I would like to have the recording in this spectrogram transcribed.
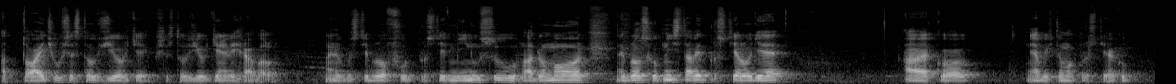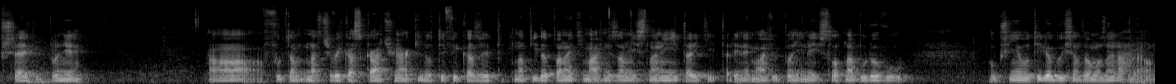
a to ajčo už se z toho v životě, už se z toho v životě nevyhrávalo. Najednou prostě bylo furt prostě v mínusu, hladomor, nebylo schopný stavět prostě lodě a jako já bych to mohl prostě jako přejet úplně a furt tam na člověka skáču nějaký notifikace, na této planetě máš nezaměstnaný, tady, ti, tady nemáš vyplněný slot na budovu. Upřímně od té doby jsem to moc nenahrál.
